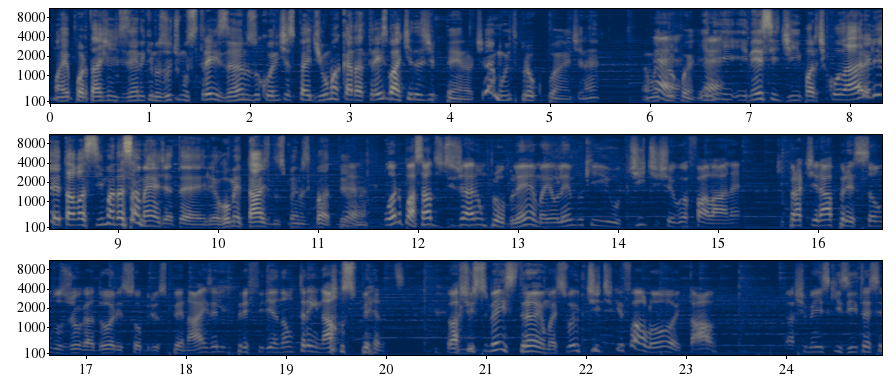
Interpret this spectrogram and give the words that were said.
uma reportagem dizendo que nos últimos três anos o Corinthians pede uma a cada três batidas de pênalti. É muito preocupante, né? É muito É, preocupante. E- é. E, e nesse dia em particular, ele estava acima dessa média até. Ele errou metade dos pênaltis que bateu, É. né? O ano passado isso já era um problema, eu lembro que o Tite chegou a falar, né? Que pra tirar a pressão dos jogadores sobre os penais, ele preferia não treinar os pênaltis. Eu acho isso meio estranho, mas foi o Tite que falou e tal. Eu acho meio esquisito esse.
